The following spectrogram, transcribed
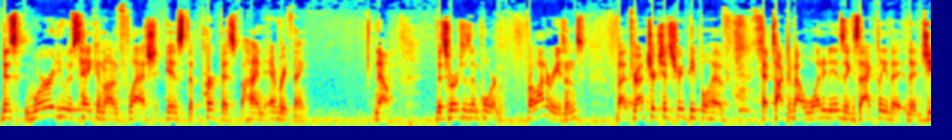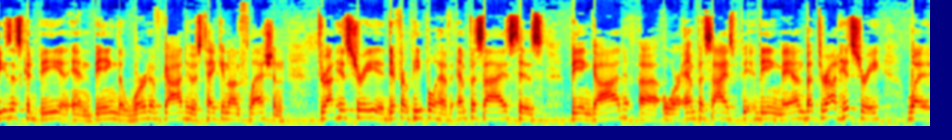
this Word who has taken on flesh, is the purpose behind everything. Now, this verse is important for a lot of reasons, but throughout church history, people have, have talked about what it is exactly that, that Jesus could be and, being the Word of God who has taken on flesh. And throughout history, different people have emphasized his being God uh, or emphasized be, being man. But throughout history, what,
